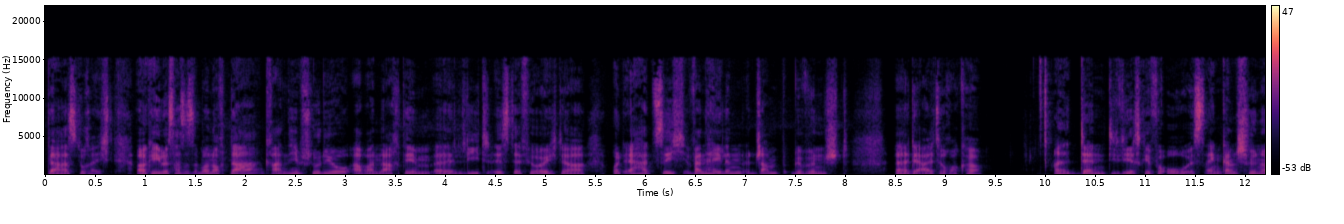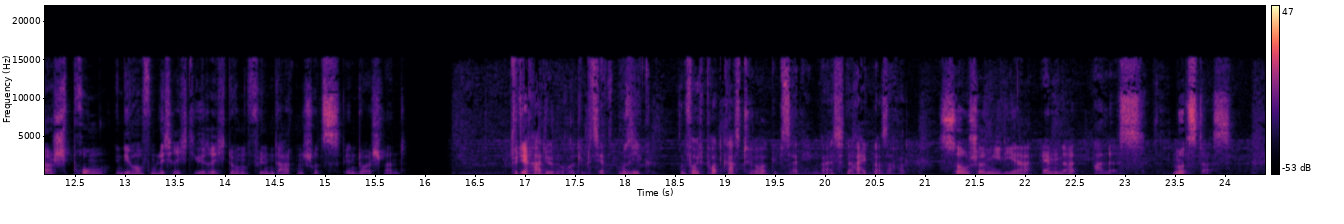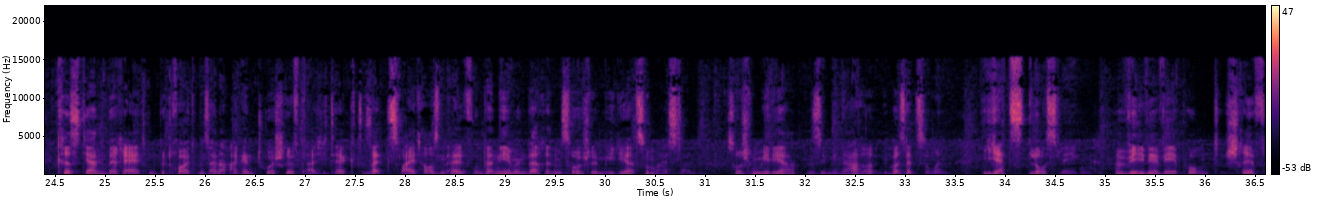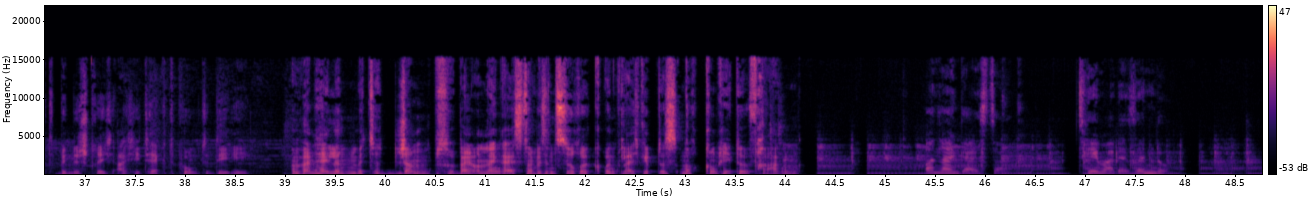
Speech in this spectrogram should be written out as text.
Da hast du recht. Okay, du hast es immer noch da, gerade nicht im Studio, aber nach dem äh, Lied ist er für euch da und er hat sich Van Halen Jump gewünscht, äh, der alte Rocker. Äh, denn die DSGVO ist ein ganz schöner Sprung in die hoffentlich richtige Richtung für den Datenschutz in Deutschland. Für die Radiohörer gibt es jetzt Musik. Und für euch Podcasthörer gibt es einen Hinweis in eigener Sache. Social Media ändert alles. Nutzt das. Christian berät und betreut mit seiner Agentur Schriftarchitekt seit 2011 Unternehmen darin, Social Media zu meistern. Social Media, Seminare, Übersetzungen. Jetzt loslegen. www.schrift-architekt.de Van Halen mit Jump bei Online-Geister. Wir sind zurück und gleich gibt es noch konkrete Fragen. Online-Geister. Thema der Sendung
